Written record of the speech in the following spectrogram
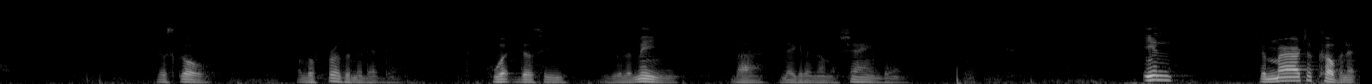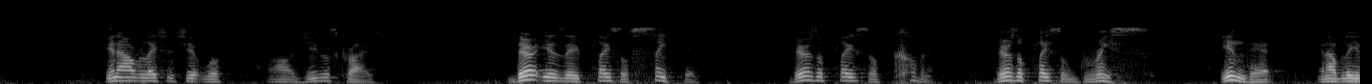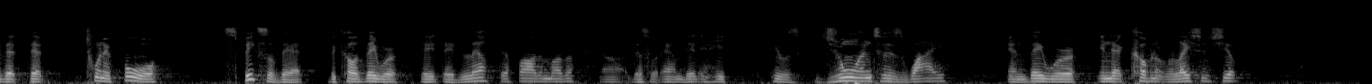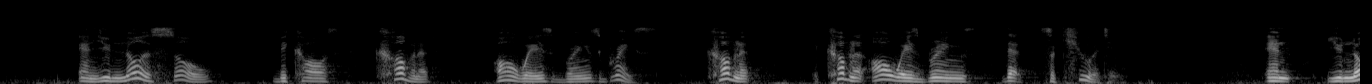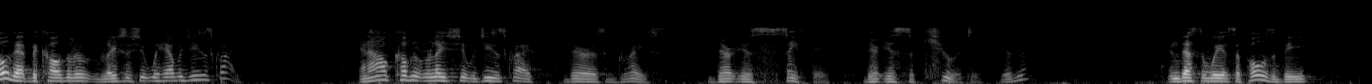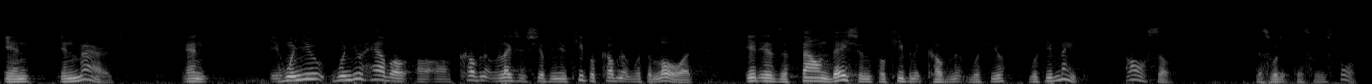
Let's go a little further than that. Then, what does he really mean by naked and unashamed? Then, in the marital covenant in our relationship with uh, Jesus Christ, there is a place of safety. There's a place of covenant. There's a place of grace in that. And I believe that, that 24 speaks of that because they were they, they left their father and mother. Uh, that's what Adam did, and he he was joined to his wife, and they were in that covenant relationship. And you know it's so because covenant always brings grace. Covenant, covenant always brings that security. And you know that because of the relationship we have with Jesus Christ. In our covenant relationship with Jesus Christ, there is grace, there is safety, there is security, isn't it? And that's the way it's supposed to be in, in marriage. And when you when you have a, a, covenant relationship and you keep a covenant with the Lord, it is the foundation for keeping a covenant with your with your mate. Also, that's what it, that's what it's for.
